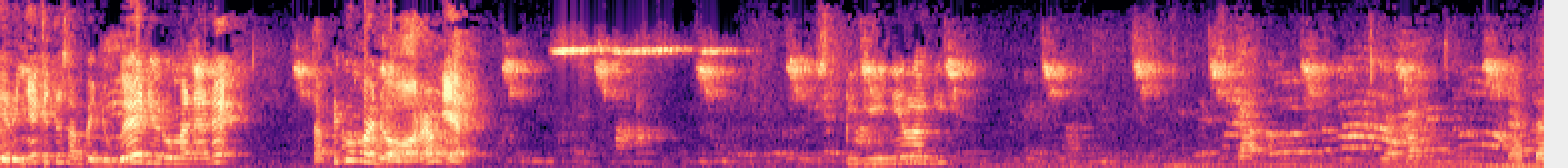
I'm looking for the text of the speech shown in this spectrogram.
Akhirnya kita sampai juga di rumah nenek. Tapi kok nggak ada orang ya? Sepi gini lagi. Kak, Kenapa? kata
